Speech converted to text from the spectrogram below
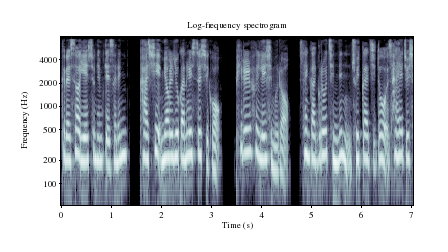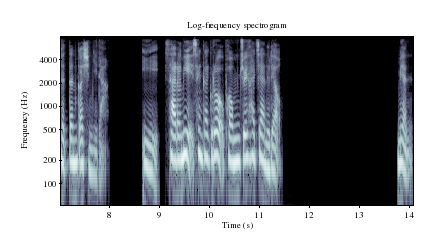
그래서 예수님께서는 가시 멸류관을 쓰시고 피를 흘리심으로 생각으로 짓는 죄까지도 사해 주셨던 것입니다. 이 사람이 생각으로 범죄하지 않으려 면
